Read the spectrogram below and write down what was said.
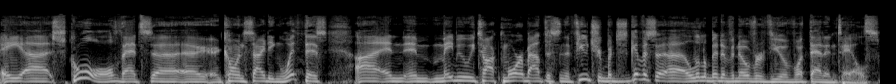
a uh, school that's uh, uh, coinciding with this, and, and, maybe we talk more about this in the future. But just give us a, a little bit of an overview of what that entails.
